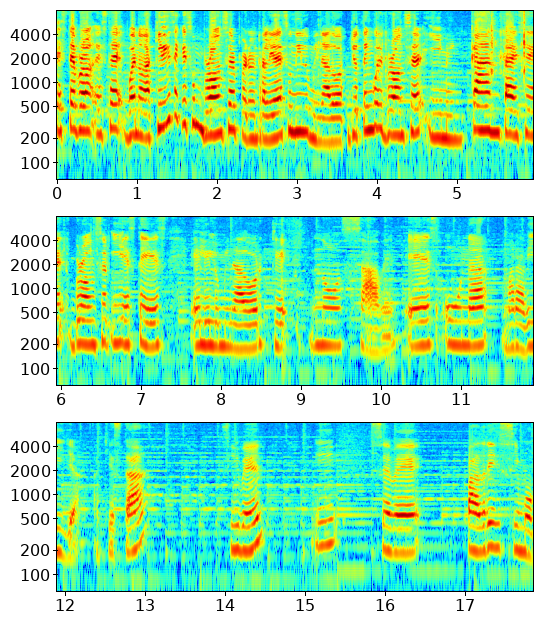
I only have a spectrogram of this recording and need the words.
Este, este, bueno, aquí dice que es un bronzer, pero en realidad es un iluminador. Yo tengo el bronzer y me encanta ese bronzer y este es el iluminador que no saben. Es una maravilla. Aquí está. ¿Sí ven? Y se ve padrísimo.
